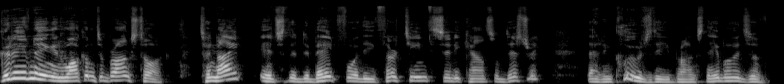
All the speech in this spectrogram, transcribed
Good evening and welcome to Bronx Talk. Tonight, it's the debate for the 13th City Council District that includes the Bronx neighborhoods of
